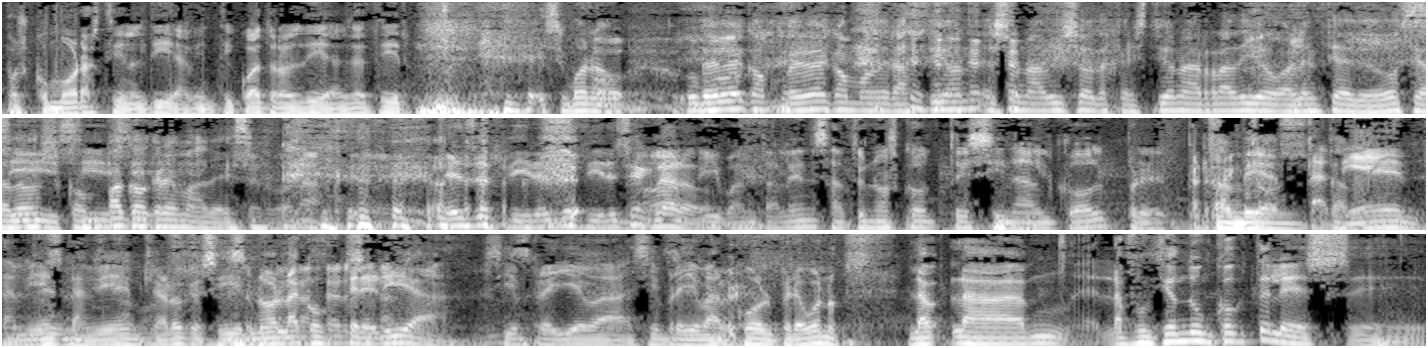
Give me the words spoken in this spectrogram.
pues como horas tiene el día, 24 al día. Es decir, es un Bueno, poco- bebe con, bebe con moderación es un aviso de gestión a Radio Valencia de 12 a Sí, 2 con sí, Paco sí. Cremades. es decir, es decir, es que No, claro. Iván Talens hace unos cócteles sin alcohol perfectos. También, también, también, también, claro que sí. Se No la coctelería siempre lleva, siempre lleva alcohol, pero bueno, la, la- la función de un cóctel es, eh,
